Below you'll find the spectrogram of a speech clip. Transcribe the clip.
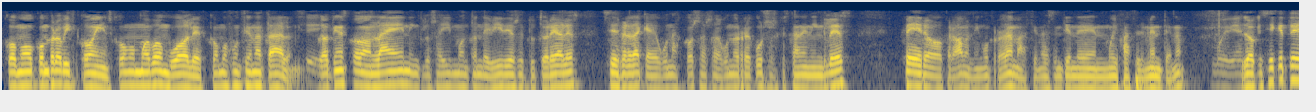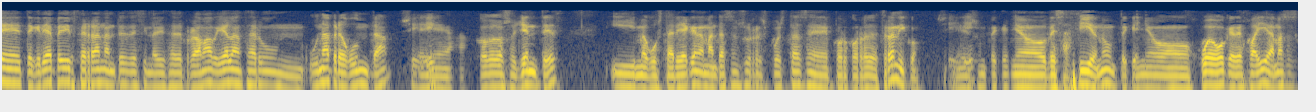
cómo compro bitcoins, cómo muevo un wallet, cómo funciona tal. Lo tienes todo online, incluso hay un montón de vídeos, de tutoriales. Sí es verdad que hay algunas cosas, algunos recursos que están en inglés, pero, pero vamos, ningún problema, al final se entienden muy fácilmente, ¿no? Muy bien. Lo que sí que te, quería pedir, Ferran, antes de finalizar el programa, voy a lanzar un, una pregunta eh, a todos los oyentes y me gustaría que me mandasen sus respuestas eh, por correo electrónico. Es un pequeño desafío, ¿no? Un pequeño juego que dejo ahí. Además es,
